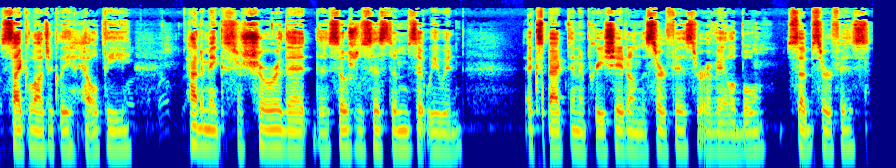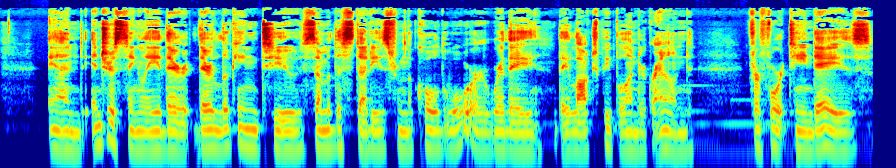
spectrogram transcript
psychologically healthy, how to make sure that the social systems that we would expect and appreciate on the surface are available subsurface. And interestingly, they're they're looking to some of the studies from the Cold War where they, they locked people underground for 14 days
